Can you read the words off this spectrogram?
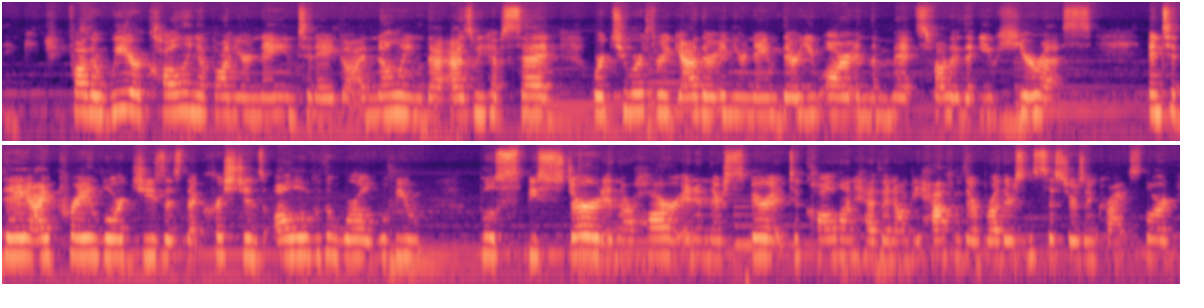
Thank you, Jesus. Father, we are calling upon your name today, God, knowing that as we have said, where two or three gather in your name, there you are in the midst, Father, that you hear us. And today I pray, Lord Jesus, that Christians all over the world will be will be stirred in their heart and in their spirit to call on heaven on behalf of their brothers and sisters in Christ, Lord.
